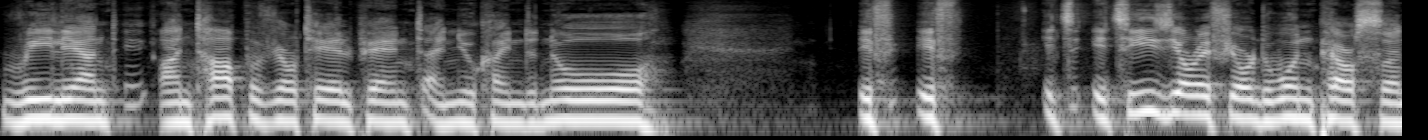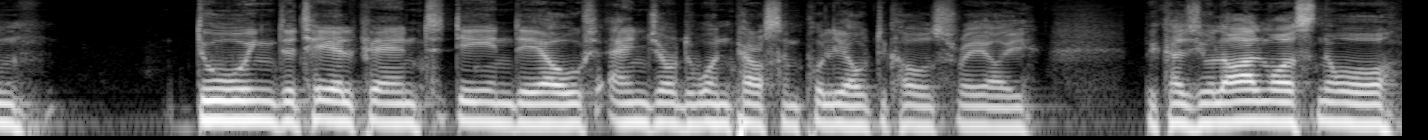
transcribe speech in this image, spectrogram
really on on top of your tail paint and you kind of know if if it's it's easier if you're the one person doing the tail paint day in, day out, and you're the one person pulling out the cows for AI because you'll almost know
